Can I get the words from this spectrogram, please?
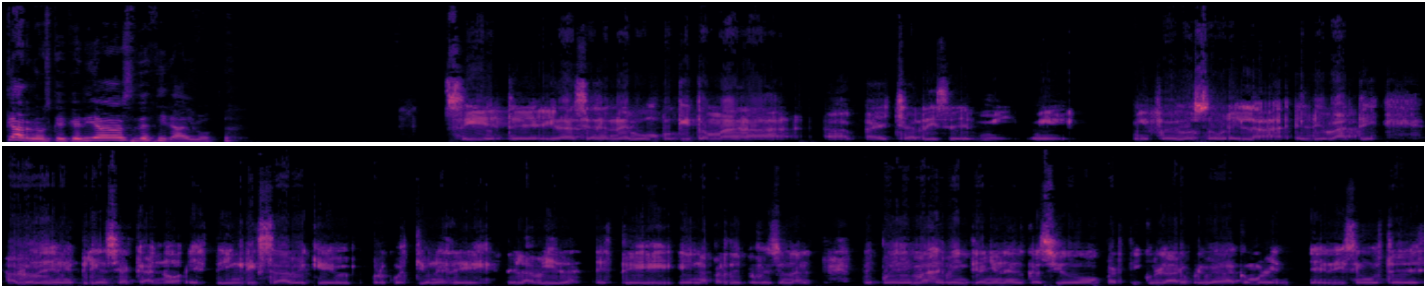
Carlos, que querías decir algo. Sí, este, gracias de nuevo. Un poquito más a, a, echar, dice, mi, mi, mi fuego sobre la, el debate. Hablo de mi experiencia acá, ¿no? Este, Ingrid sabe que por cuestiones de, la vida, este, en la parte profesional, después de más de 20 años en educación particular o privada, como dicen ustedes,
